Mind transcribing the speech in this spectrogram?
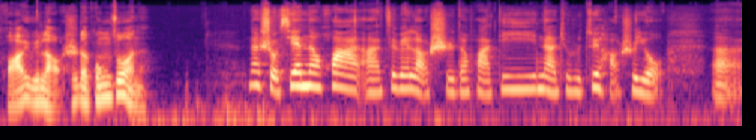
华语老师的工作呢？那首先的话啊，这位老师的话，第一呢，就是最好是有，呃，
